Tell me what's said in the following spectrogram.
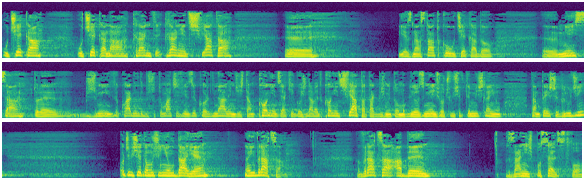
ucieka, ucieka na kraniec świata, e, jest na statku, ucieka do miejsca, które brzmi dokładnie, gdyby przetłumaczyć w języku oryginalnym, gdzieś tam koniec jakiegoś, nawet koniec świata, tak byśmy to mogli rozumieć, oczywiście w tym myśleniu tamtejszych ludzi. Oczywiście to mu się nie udaje, no i wraca. Wraca, aby zanieść poselstwo.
